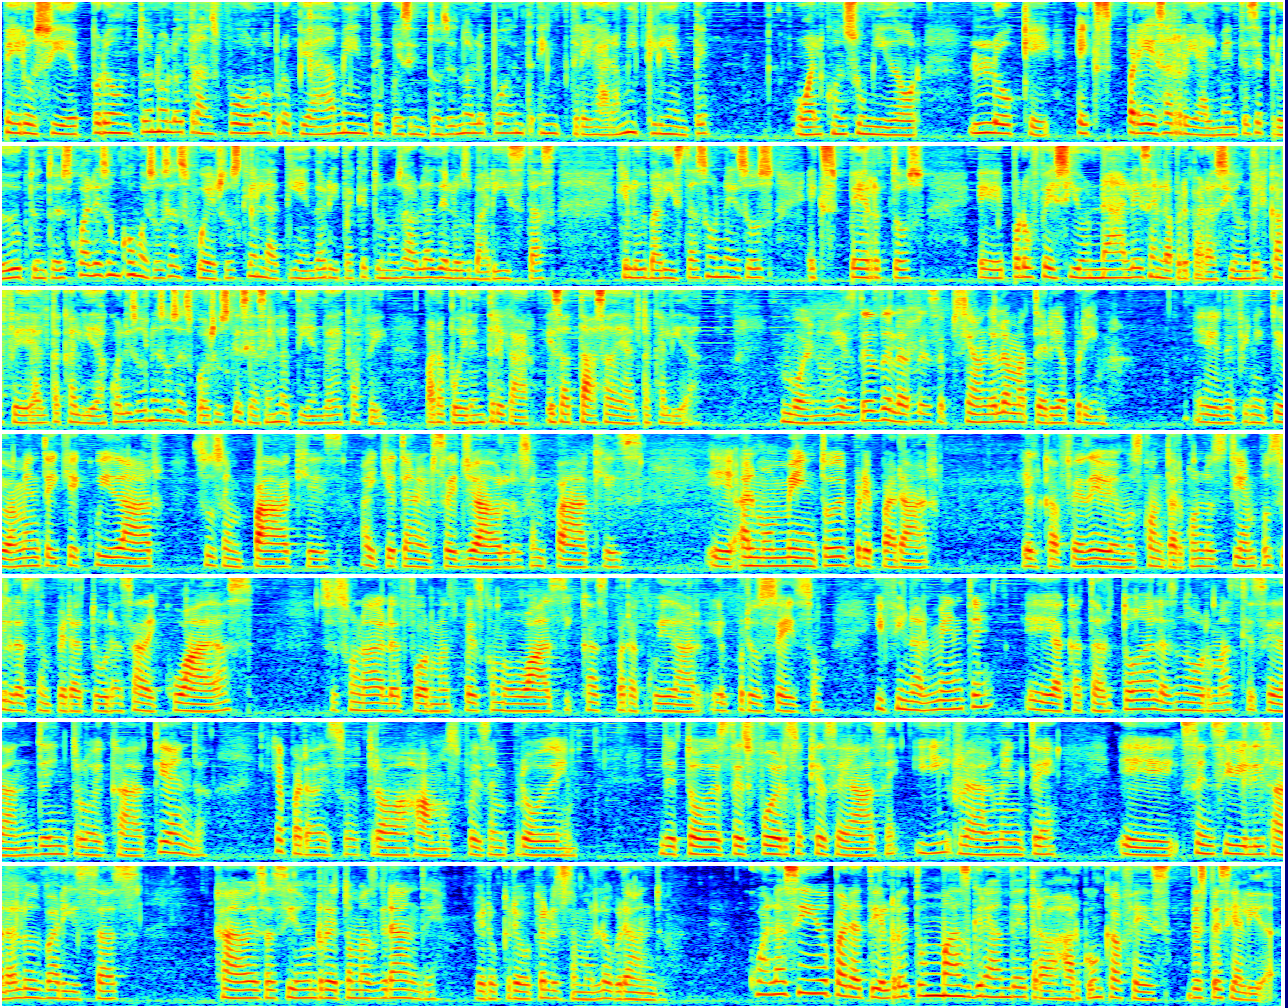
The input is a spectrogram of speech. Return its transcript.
pero si de pronto no lo transformo apropiadamente, pues entonces no le puedo entregar a mi cliente o al consumidor lo que expresa realmente ese producto. Entonces, ¿cuáles son como esos esfuerzos que en la tienda, ahorita que tú nos hablas de los baristas, que los baristas son esos expertos eh, profesionales en la preparación del café de alta calidad, cuáles son esos esfuerzos que se hacen en la tienda de café para poder entregar esa taza de alta calidad? Bueno, es desde la recepción de la materia prima. Eh, definitivamente hay que cuidar sus empaques, hay que tener sellados los empaques. Eh, al momento de preparar el café debemos contar con los tiempos y las temperaturas adecuadas. Es una de las formas pues como básicas para cuidar el proceso. Y finalmente eh, acatar todas las normas que se dan dentro de cada tienda, que para eso trabajamos pues en pro de, todo este esfuerzo que se hace y realmente eh, sensibilizar a los baristas cada vez ha sido un reto más grande, pero creo que lo estamos logrando. ¿Cuál ha sido para ti el reto más grande de trabajar con cafés de especialidad?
